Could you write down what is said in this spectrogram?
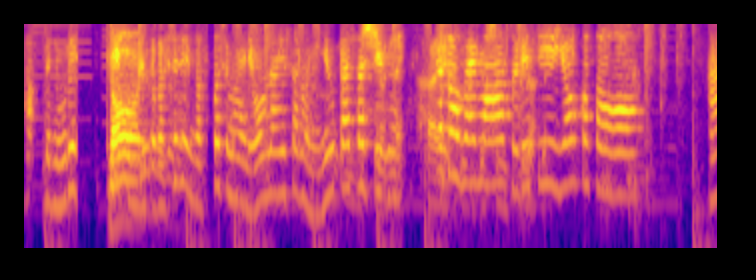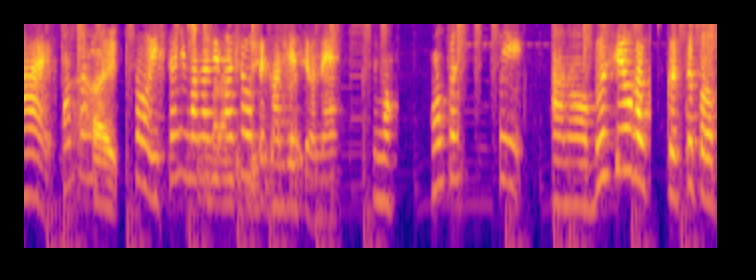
あ、でも嬉しいコメントが主人が少し前にオンラインサロンに入会させている、ねはい、ありがとうございます。嬉しい。ようこそ。はい。本当に、はい、そう、一緒に学びましょうって感じですよね。でも、本当に、あの、分子洋楽、ちょっと、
